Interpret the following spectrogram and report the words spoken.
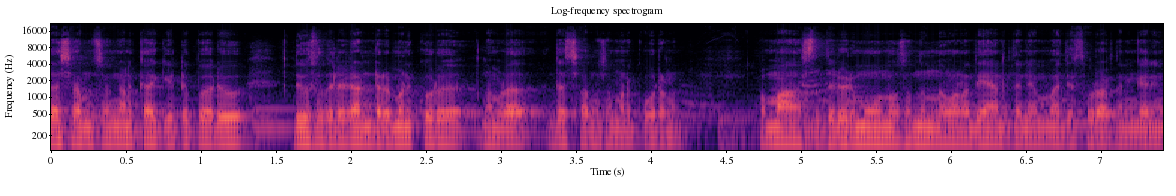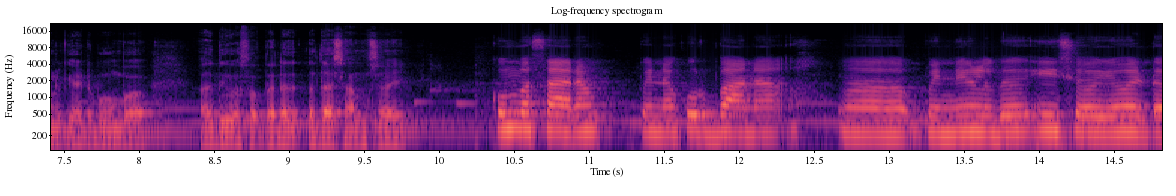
ദശാംശം കണക്കാക്കിയിട്ട് ഇപ്പോൾ ഒരു ദിവസത്തിൽ രണ്ടര മണിക്കൂർ നമ്മുടെ ദശാംശം മണിക്കൂറാണ്. അപ്പോൾ മാസത്തിൽ ഒരു മൂന്ന് ദിവസം നിന്ന് പോകുന്ന ധ്യാനത്തിനും പ്രാർത്ഥന കാര്യങ്ങളൊക്കെ ആയിട്ട് പോകുമ്പോൾ ദിവസത്തിന്റെ ദശാംശമായി. കുംഭസാരം പിന്നെ കുർബാന പിന്നെയുള്ളത് ഈശോയുമായിട്ട്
